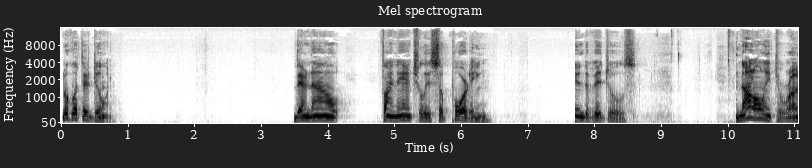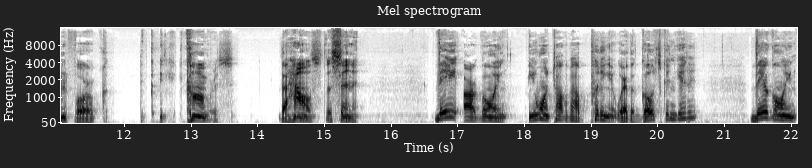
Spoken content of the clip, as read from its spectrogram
Look what they're doing. They're now financially supporting individuals not only to run for Congress, the House, the Senate, they are going, you want to talk about putting it where the goats can get it? They're going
